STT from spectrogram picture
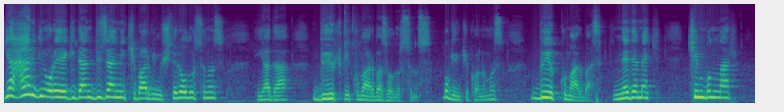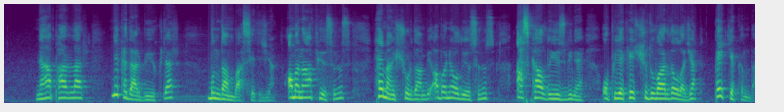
ya her gün oraya giden düzenli kibar bir müşteri olursunuz ya da büyük bir kumarbaz olursunuz. Bugünkü konumuz büyük kumarbaz. Ne demek? Kim bunlar? Ne yaparlar? Ne kadar büyükler? Bundan bahsedeceğim. Ama ne yapıyorsunuz? Hemen şuradan bir abone oluyorsunuz. Az kaldı 100 bine. O plaket şu duvarda olacak. Pek yakında.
